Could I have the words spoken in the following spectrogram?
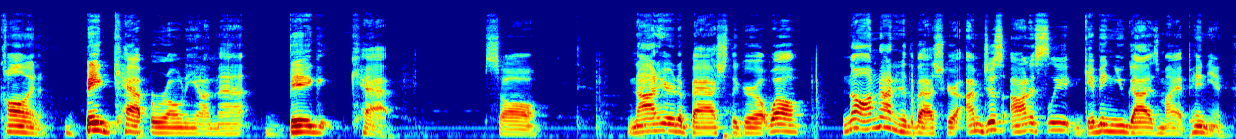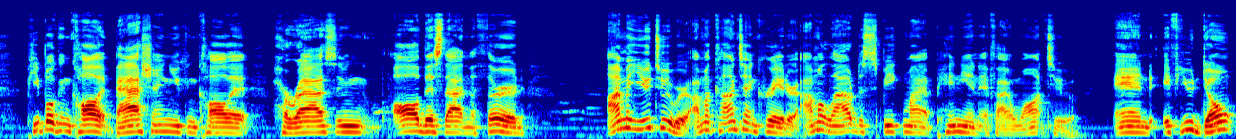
Colin, big caparoni on that. Big cap. So, not here to bash the girl. Well, no, I'm not here to bash the girl. I'm just honestly giving you guys my opinion. People can call it bashing, you can call it harassing, all this, that, and the third. I'm a YouTuber. I'm a content creator. I'm allowed to speak my opinion if I want to. And if you don't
